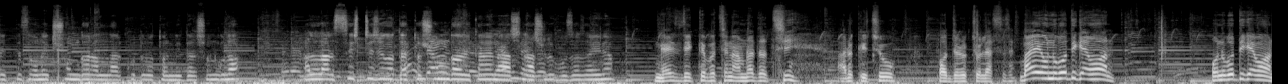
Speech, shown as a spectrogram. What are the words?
দেখতেছি অনেক সুন্দর আল্লাহর কুদরত নিদর্শনগুলো। আল্লাহর সৃষ্টি জগৎ এত সুন্দর এখানে না আসলে আসলে বোঝা যায় না। গাইজ দেখতে পাচ্ছেন আমরা যাচ্ছি। আরও কিছু পর্যটক চলে আসছে। ভাই অনুভূতি কেমন? অনুভূতি কেমন?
